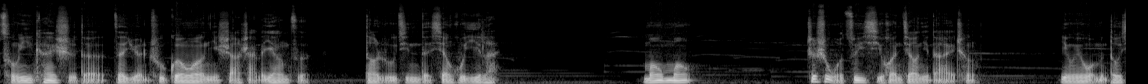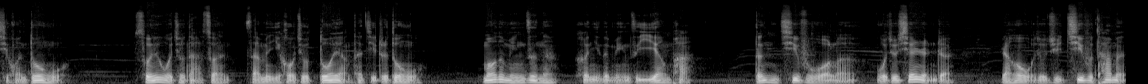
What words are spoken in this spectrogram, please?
从一开始的在远处观望你傻傻的样子，到如今的相互依赖。猫猫，这是我最喜欢叫你的爱称，因为我们都喜欢动物，所以我就打算咱们以后就多养它几只动物。猫的名字呢和你的名字一样怕，等你欺负我了，我就先忍着，然后我就去欺负他们。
